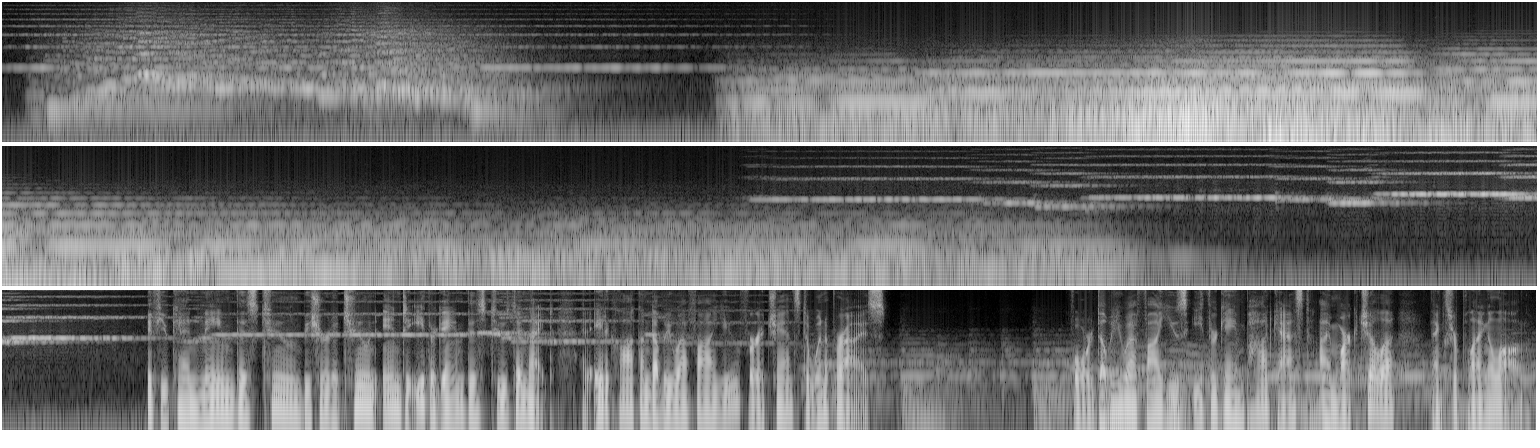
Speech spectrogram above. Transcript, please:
If you can name this tune, be sure to tune in to Ether Game this Tuesday night at 8 o'clock on WFIU for a chance to win a prize. For WFIU's Ether Game podcast, I'm Mark Chilla. Thanks for playing along.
